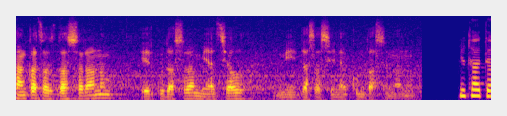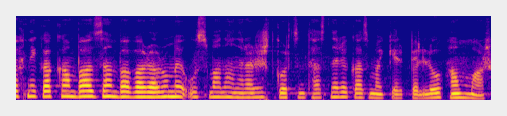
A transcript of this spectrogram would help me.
ցանկացած դասարանում երկու դասարան միացյալ մի դասասենյակում դասենանում Նյութատեխնիկական բազան բավարարում է ուսման անհրաժեշտ գործընթացները կազմակերպելու համար։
